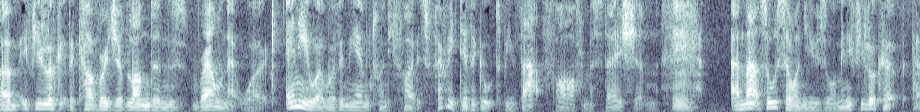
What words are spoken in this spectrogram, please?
Um, if you look at the coverage of London's rail network, anywhere within the M25, it's very difficult to be that far from a station. Mm. And that's also unusual. I mean, if you look at uh,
